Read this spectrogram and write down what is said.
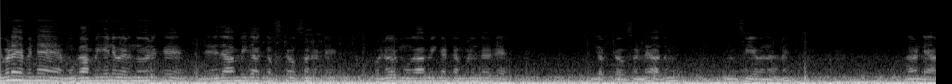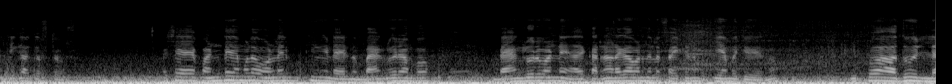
ഇവിടെ പിന്നെ മൂകാംബികയിൽ വരുന്നവർക്ക് ലളിതാംബിക ഗസ്റ്റ് ഹൗസ് ഉണ്ട്. കൊല്ലൂർ മൂകാംബിക ടെമ്പിളിന്റെ ഒരു ഗസ്റ്റ് ഹൗസ് ഉണ്ട്. അതും യൂസ് ചെയ്യാവുന്നതാണ് അതുകൊണ്ട് അംബിക ഗസ്റ്റ് ഹൗസ് പക്ഷേ പണ്ട് നമ്മൾ ഓൺലൈൻ ബുക്കിംഗ് ഉണ്ടായിരുന്നു. ബാംഗ്ലൂർ ആകുമ്പോൾ ബാംഗ്ലൂർ വണ്ണ് കർണാടക വണ്ണെന്നുള്ള ഫ്ലൈറ്റിൽ ബുക്ക് ചെയ്യാൻ പറ്റുമായിരുന്നു. ഇപ്പോൾ അതും ഇല്ല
